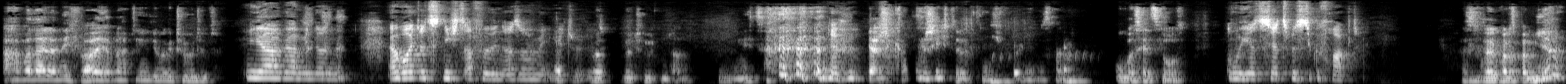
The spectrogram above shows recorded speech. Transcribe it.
Aber leider nicht, war. Ihr habt ihn lieber getötet. Ja, wir haben ihn dann, er wollte uns nichts erfüllen, also haben wir ihn Wir, getötet. wir töten dann. Nichts. ja, krasse Geschichte. Finde ich interessant. Oh, was ist jetzt los? oh, jetzt, jetzt bist du gefragt. Was, war das bei mir?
